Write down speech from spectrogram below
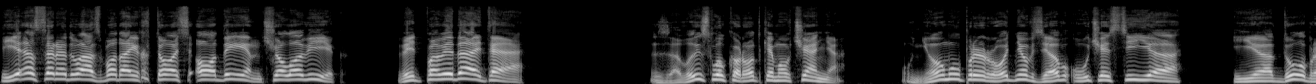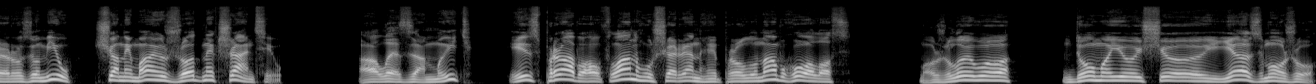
Є серед вас бодай хтось один чоловік. Відповідайте, Зависло коротке мовчання. У ньому природньо взяв участь і я. Я добре розумів, що не маю жодних шансів. Але за мить із правого флангу шеренги пролунав голос. Можливо, думаю, що я зможу,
